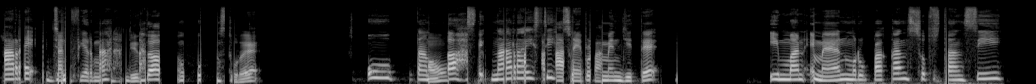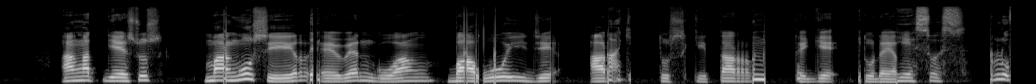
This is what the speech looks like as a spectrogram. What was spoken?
are jan firman ture up tambah narai sih suplemen jite. Iman emen merupakan substansi angat Yesus mangusir ewen guang bawui je tu sekitar TG tu daya. Yesus. Perlu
